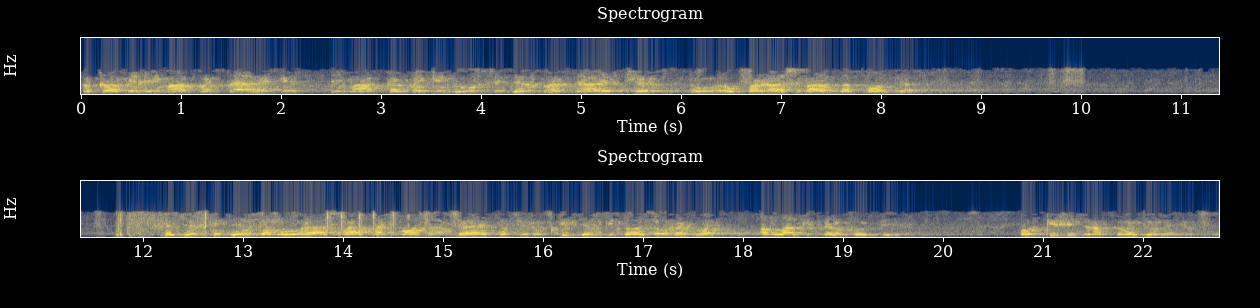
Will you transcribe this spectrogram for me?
تو کامل ایمان بنتا ہے کہ ایمان کرنے کی نور سے دل بھر جائے، پھر نور اوپر آسمان تک پہنچ جائے۔ جس کے دل کا نور آسمان تک پہنچ جائے، تو پھر اس کی دل کی توجہ ہر وقت اللہ کی طرف ہوتی ہے اور کسی طرف توجہ نہیں ہوتی۔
